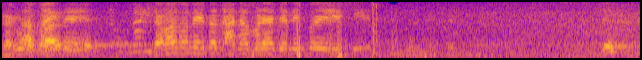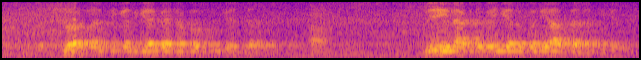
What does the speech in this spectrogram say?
ગળું આપવા દબાઈને ને તો દાદા મળ્યા છે નહીં તો એ ઘેર બેઠા બહુ શું કે છે? લાખ ગયા આવતા નથી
